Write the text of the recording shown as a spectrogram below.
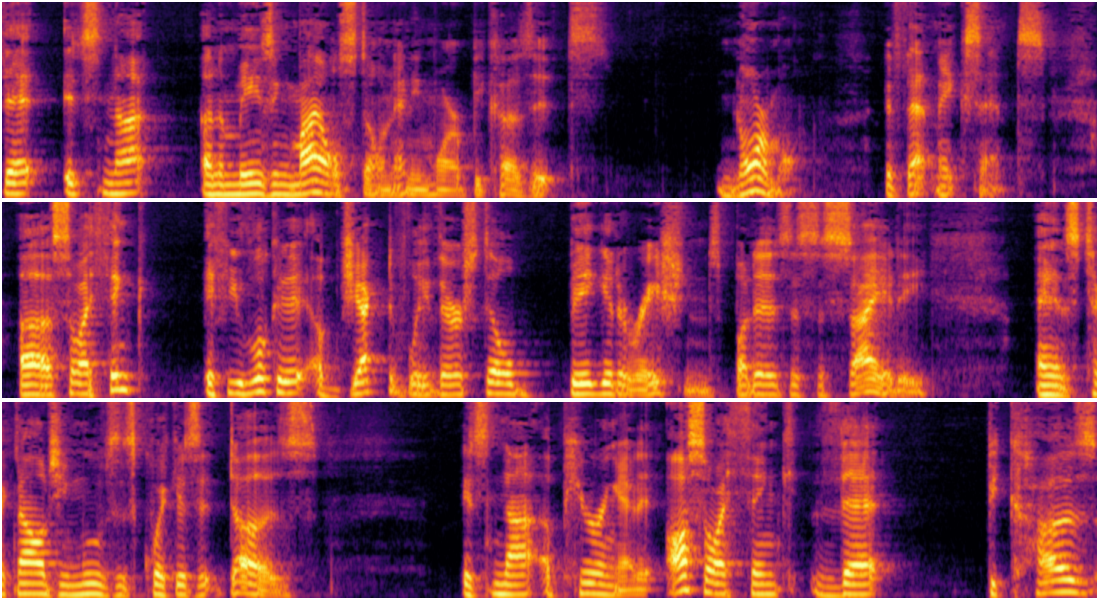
that it's not an amazing milestone anymore because it's normal, if that makes sense. Uh, so I think if you look at it objectively, there are still big iterations, but as a society, as technology moves as quick as it does, it's not appearing at it. Also, I think that because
